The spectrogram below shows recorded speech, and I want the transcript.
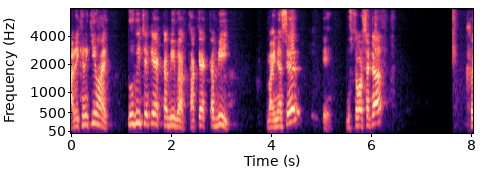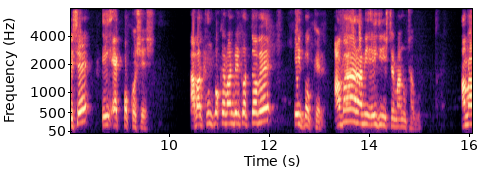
আর এখানে কি হয়? টু বি থেকে একটা বি বাদ, থাকে একটা বি মাইনাসের এ বুঝতে পারছ এটা? হয়েছে, এই এক পক্ষ শেষ। আবার কোন পক্ষের মান বের করতে হবে? এই পক্ষের। আবার আমি এই জিনিসটার মান উঠাবো। আমরা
